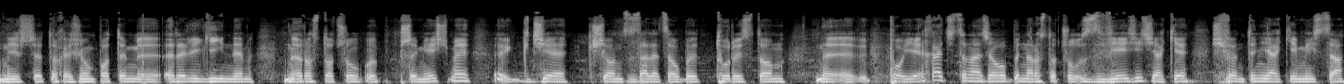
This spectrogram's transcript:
jeszcze trochę się po tym religijnym roztoczu przemieśćmy, gdzie ksiądz zalecałby turystom pojechać, co należałoby na roztoczu zwiedzić, jakie świątynie, jakie miejsca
